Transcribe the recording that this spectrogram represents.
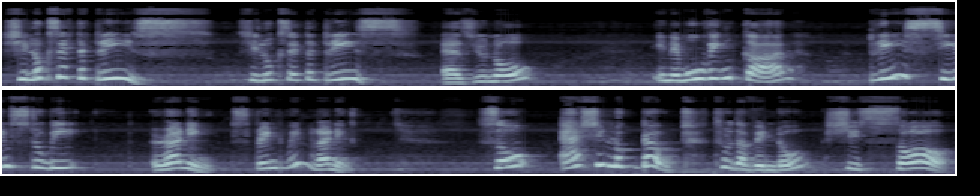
she looks at the trees. She looks at the trees. As you know, in a moving car, trees seems to be running. Sprint mean running. So as she looked out through the window, she saw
